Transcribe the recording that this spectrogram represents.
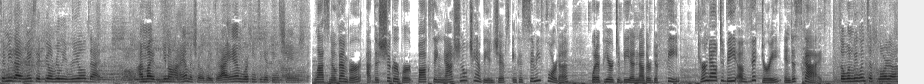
To me, that makes it feel really real that I might, you know, I am a trailblazer. I am working to get things changed. Last November, at the Sugar Bert Boxing National Championships in Kissimmee, Florida, what appeared to be another defeat turned out to be a victory in disguise. So when we went to Florida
